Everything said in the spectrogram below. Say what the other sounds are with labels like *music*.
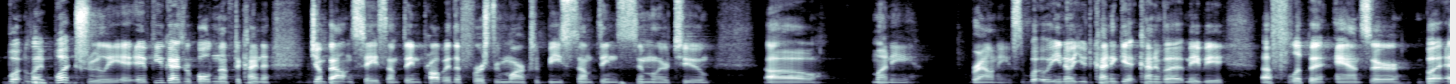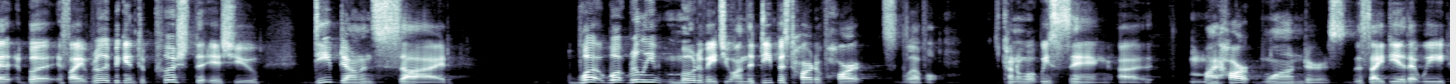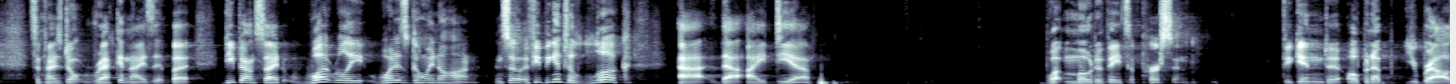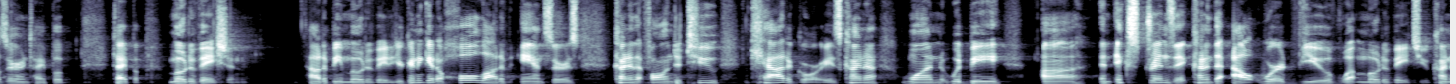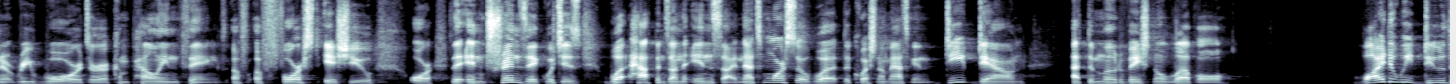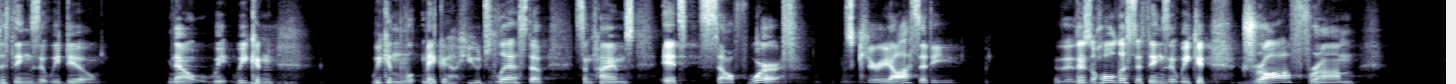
What like what truly if you guys were bold enough to kind of jump out and say something probably the first remarks would be something similar to oh money brownies. But you know you'd kind of get kind of a maybe a flippant answer. But eh, but if i really begin to push the issue deep down inside what what really motivates you on the deepest heart of hearts level? Kind of what we sang uh, my heart wanders. This idea that we sometimes don't recognize it but deep down inside what really what is going on? And so if you begin to look at that idea what motivates a person? Begin to open up your browser and type up type up motivation how to be motivated. You're going to get a whole lot of answers kind of that fall into two categories. Kind of one would be uh, an extrinsic, kind of the outward view of what motivates you, kind of rewards or a compelling thing, a, a, forced issue, or the intrinsic, which is what happens on the inside. And that's more so what the question I'm asking. Deep down at the motivational level, why do we do the things that we do? Now, we, we can we can make a huge list of sometimes it's self-worth, it's curiosity, there's a whole list of things that we could draw from.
